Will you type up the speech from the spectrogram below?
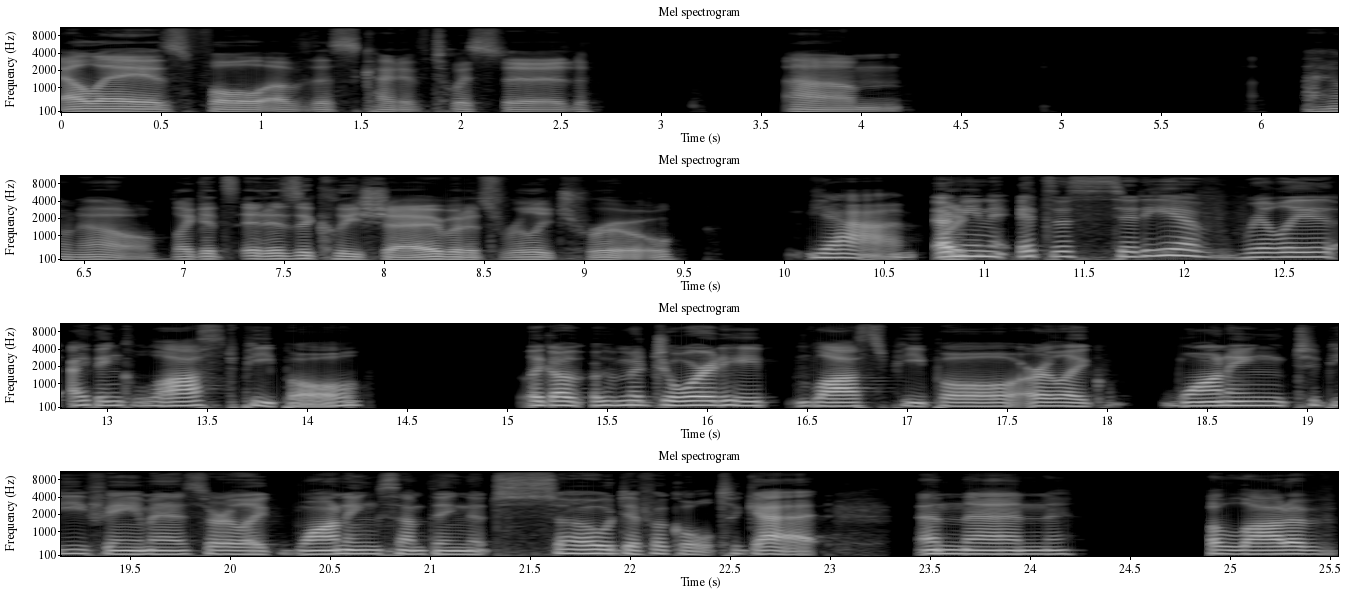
LA is full of this kind of twisted um I don't know. Like it's it is a cliche, but it's really true. yeah i Like- mean it's a city of really i think lost people like a, a majority lost people or like wanting to be famous or like wanting something that's so difficult to get and then a lot of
